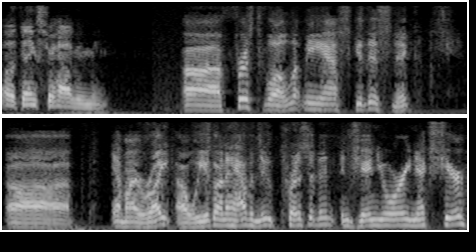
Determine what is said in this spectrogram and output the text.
Oh, thanks for having me. Uh, first of all, let me ask you this, Nick. Uh, am I right? Are we going to have a new president in January next year?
